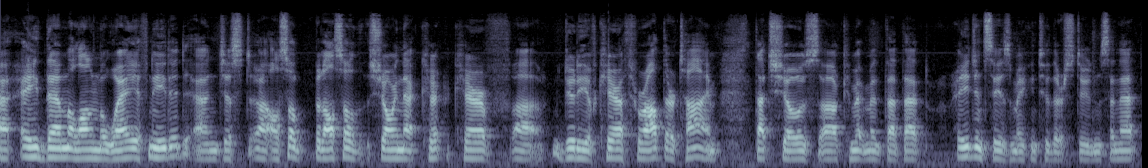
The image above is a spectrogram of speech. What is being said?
uh, aid them along the way if needed, and just uh, also, but also showing that care of uh, duty of care throughout their time. That shows uh, commitment that that agency is making to their students, and that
